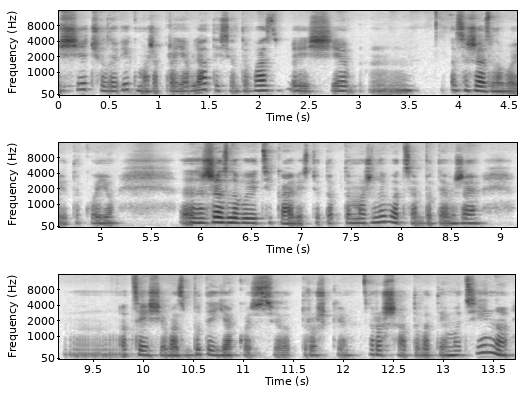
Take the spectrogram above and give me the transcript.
ще чоловік може проявлятися до вас е, ще з жезловою такою, е, з жезловою цікавістю. Тобто, можливо, це буде вже оцей ще вас буде якось е, трошки розшатувати емоційно,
